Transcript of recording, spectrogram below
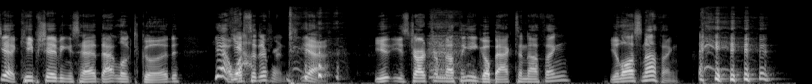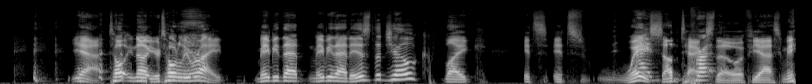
yeah, keep shaving his head. That looked good. Yeah, what's the difference? Yeah, you you start from nothing, you go back to nothing. You lost nothing. yeah, to- no, you're totally right. Maybe that maybe that is the joke. Like it's it's way I- subtext pro- though, if you ask me.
